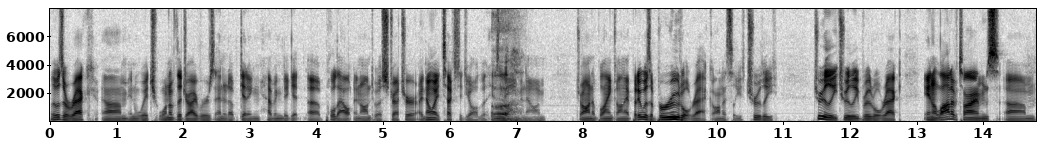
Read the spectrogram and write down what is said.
There was a wreck um, in which one of the drivers ended up getting having to get uh, pulled out and onto a stretcher. I know I texted you all the, his Ugh. name, and now I'm drawing a blank on it. But it was a brutal wreck, honestly, truly, truly, truly brutal wreck. And a lot of times, um,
